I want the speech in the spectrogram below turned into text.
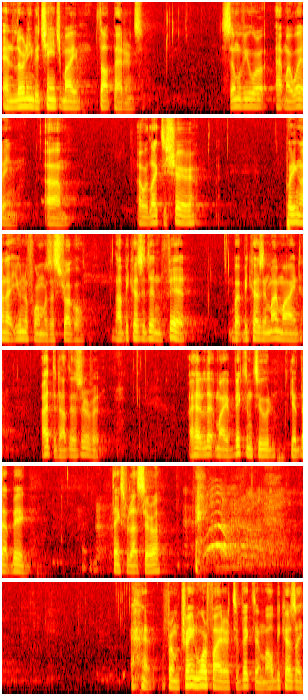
and learning to change my thought patterns. Some of you were at my wedding. Um, I would like to share putting on that uniform was a struggle, not because it didn't fit, but because in my mind, I did not deserve it. I had let my victimhood get that big. Thanks for that, Sarah. from trained warfighter to victim, all because I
